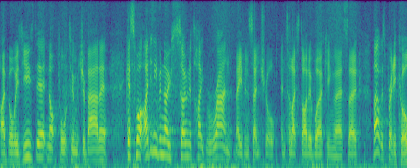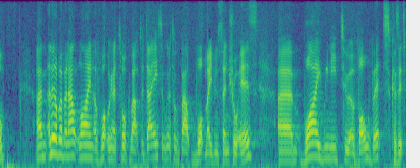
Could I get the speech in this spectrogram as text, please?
I've always used it, not thought too much about it. Guess what? I didn't even know Sonatype ran Maven Central until I started working there. So that was pretty cool. Um, a little bit of an outline of what we're going to talk about today. So we're going to talk about what Maven Central is, um, why we need to evolve it, because it's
